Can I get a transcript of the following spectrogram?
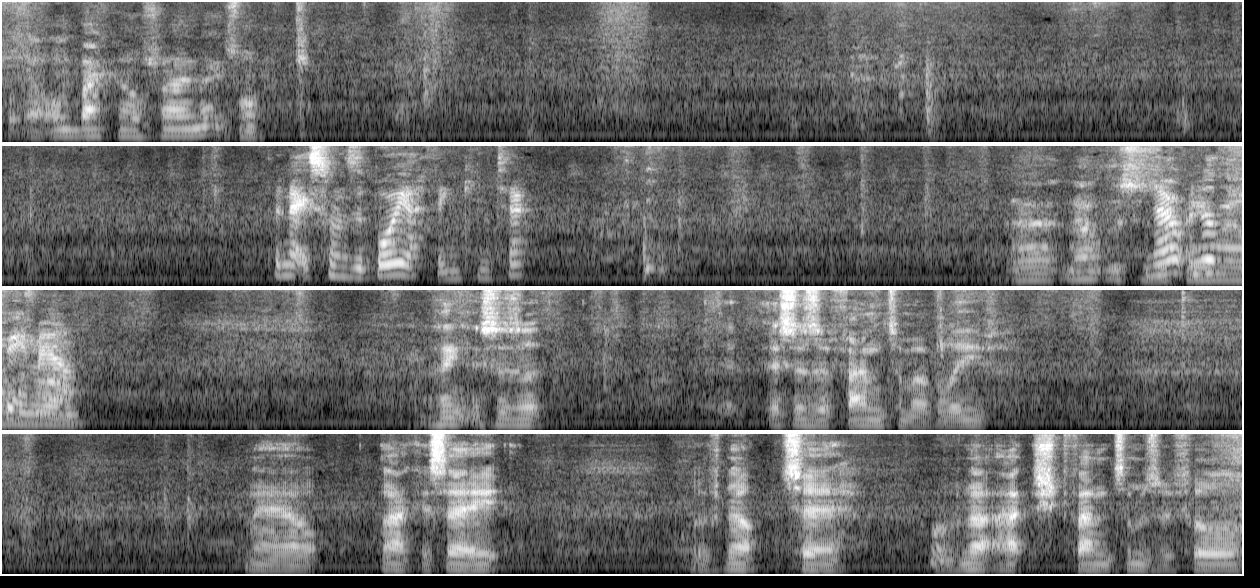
Put that one back and I'll try the next one. The next one's a boy, I think, isn't it? Uh, no, this is No, a female. another female. well. I think this is a this is a phantom, I believe. Now, like I say, we've not uh, we've not hatched phantoms before,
